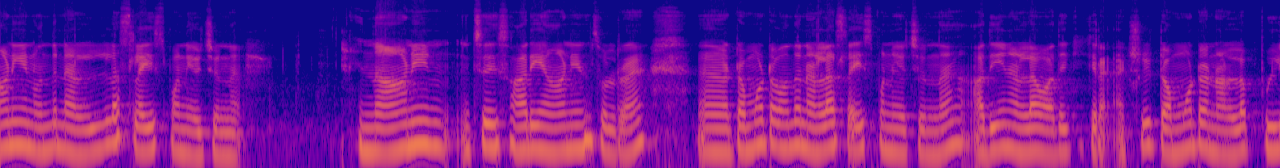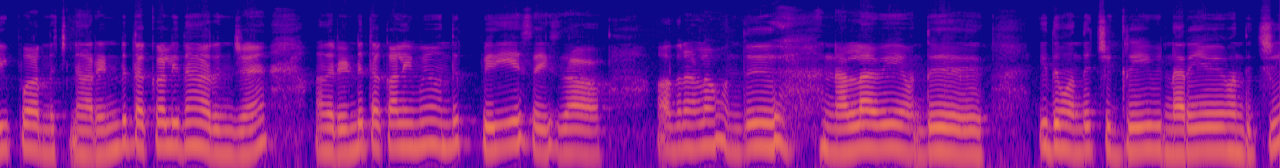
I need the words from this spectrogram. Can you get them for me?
ஆனியன் வந்து நல்லா ஸ்லைஸ் பண்ணி வச்சுருந்தேன். இந்த ஆனியன் சரி சாரி ஆனியன் சொல்கிறேன் டொமோட்டோ வந்து நல்லா ஸ்லைஸ் பண்ணி வச்சுருந்தேன். அதையும் நல்லா வதக்கிக்கிறேன். ஆக்சுவலி டொமோட்டோ நல்லா புளிப்பாக இருந்துச்சு. நான் ரெண்டு தக்காளி தான் அரிஞ்சேன். அந்த ரெண்டு தக்காளியுமே வந்து பெரிய சைஸாக அதனால் வந்து நல்லாவே வந்து இது வந்துச்சு. கிரேவி நிறையவே வந்துச்சு.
